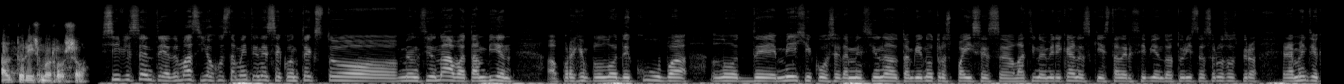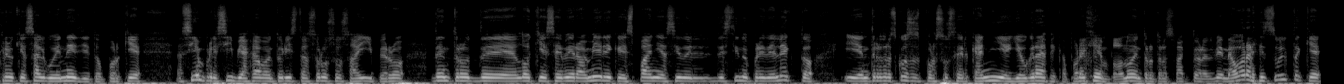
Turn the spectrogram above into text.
al turismo ruso. Sí, Vicente, además yo justamente en ese contexto mencionaba también, ah, por ejemplo, lo de Cuba, lo de México, se ha mencionado también otros países ah, latinoamericanos que están recibiendo a turistas rusos, pero realmente yo creo que es algo inédito, porque siempre sí viajaban turistas rusos ahí, pero dentro de lo que es Iberoamérica, España ha sido el destino predilecto y entre otras cosas por su cercanía geográfica, por ejemplo, ¿no? Entre otros factores. Bien, ahora resulta que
